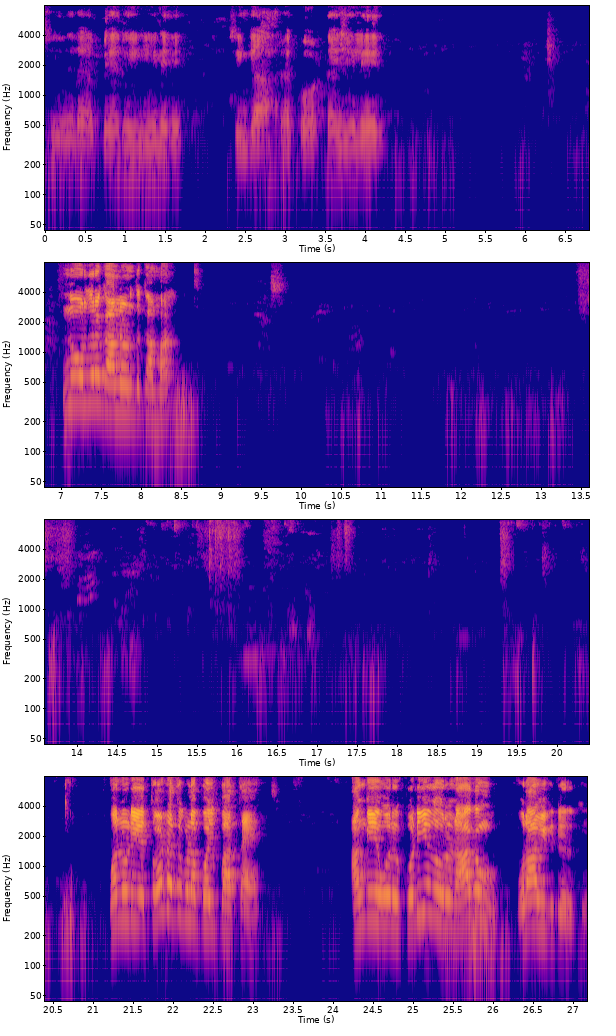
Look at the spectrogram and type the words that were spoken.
சில பெரியிலே சிங்கார கோட்டையிலே இன்னும் ஒரு தூரம் காலில் விழுந்துக்காமா உன்னுடைய தோட்டத்துக்குள்ள போய் பார்த்தேன். அங்கே ஒரு கொடியது ஒரு நாகம் உலாவிக்கிட்டு இருக்கு.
